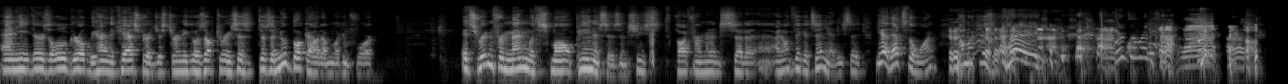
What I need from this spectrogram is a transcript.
and he there's a little girl behind the cash register, and he goes up to her. He says, "There's a new book out. I'm looking for. It's written for men with small penises." And she thought for a minute and said, "I I don't think it's in yet." He said, "Yeah, that's the one. How much is it?" hey, where's the rim shot?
